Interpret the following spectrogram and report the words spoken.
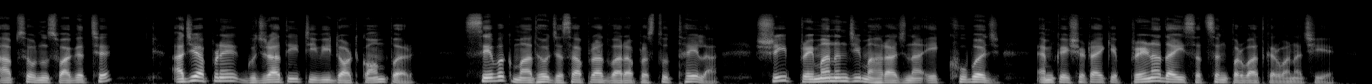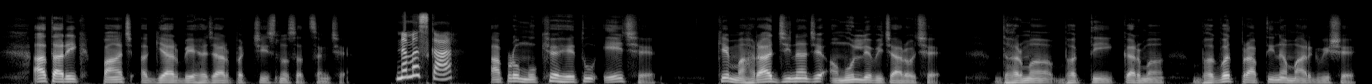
આપ સૌનું સ્વાગત છે. આજે આપણે ગુજરાતી ટીવી ડોટ કોમ પર સેવક માધવ જસાપરા દ્વારા પ્રસ્તુત થયેલા શ્રી પ્રેમાનંદજી મહારાજના એક ખૂબ જ એમ કહી શકાય કે પ્રેરણાદાયી સત્સંગ પર વાત કરવાના છીએ. આ તારીખ પાંચ અગિયાર બે હજાર પચીસનો સત્સંગ છે. નમસ્કાર. આપણો મુખ્ય હેતુ એ છે કે મહારાજજીના જે અમૂલ્ય વિચારો છે ધર્મ ભક્તિ કર્મ ભગવત પ્રાપ્તિના માર્ગ વિશે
